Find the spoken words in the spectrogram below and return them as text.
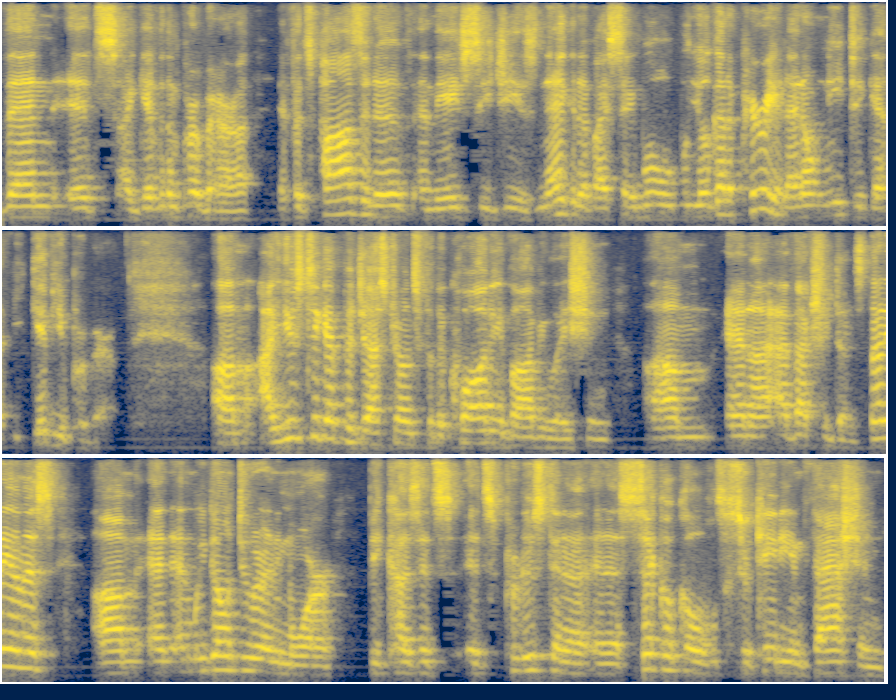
then it's I give them Provera. If it's positive and the HCG is negative, I say, well, you'll get a period. I don't need to get give you Provera. Um, I used to get progesterones for the quality of ovulation, um, and I, have actually done a study on this, um, and, and we don't do it anymore because it's it's produced in a, in a cyclical circadian fashion,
